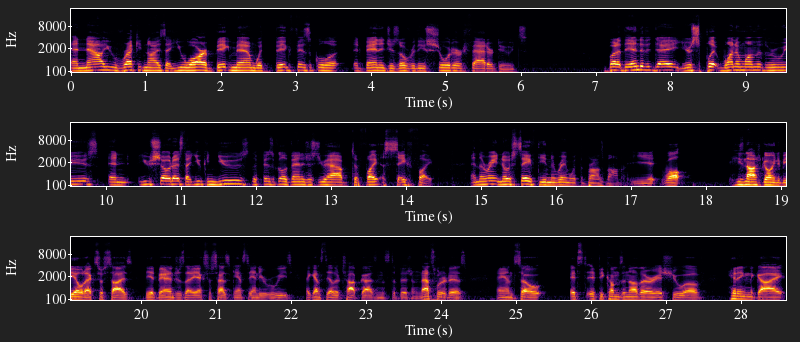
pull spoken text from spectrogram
and now you recognize that you are a big man with big physical advantages over these shorter, fatter dudes. But at the end of the day, you're split one and one with Ruiz, and you showed us that you can use the physical advantages you have to fight a safe fight. And there ain't no safety in the ring with the Bronze Bomber. Yeah, well, he's not going to be able to exercise the advantages that he exercised against Andy Ruiz against the other top guys in this division. That's what it is. and so it's it becomes another issue of hitting the guy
